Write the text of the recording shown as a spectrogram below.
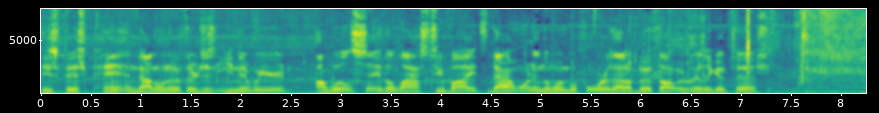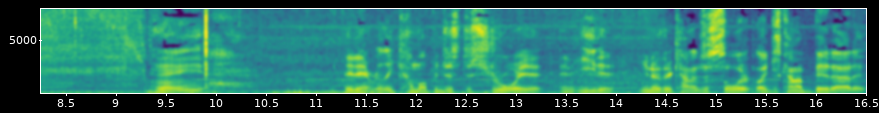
these fish pinned. I don't know if they're just eating it weird. I will say the last two bites, that one and the one before that I both thought were really good fish. They they didn't really come up and just destroy it and eat it. You know, they're kind of just slurp, like just kind of bit at it.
